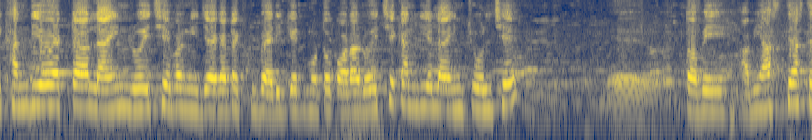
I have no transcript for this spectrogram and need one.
এখান দিয়েও একটা লাইন রয়েছে এবং এই জায়গাটা একটু ব্যারিকেড মতো করা রয়েছে, এখান দিয়ে লাইন চলছে। তবে আমি আস্তে আস্তে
